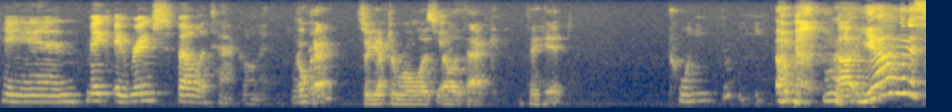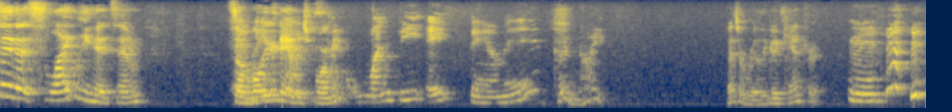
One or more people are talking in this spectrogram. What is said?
can make a ranged spell attack on it. Okay. So you have to roll a spell Yes. attack to hit. it. Twenty-three. uh, yeah, I'm gonna say that slightly hits him. So roll your damage for me. One d eight damage. Good night. That's a really good cantrip. Mhm.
